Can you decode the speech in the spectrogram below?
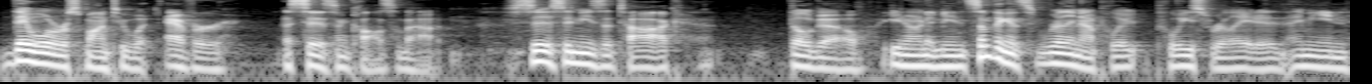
they will respond to whatever a citizen calls about citizen needs to talk. They'll go. You know what i mean? Something that's really not poli- police related. I mean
